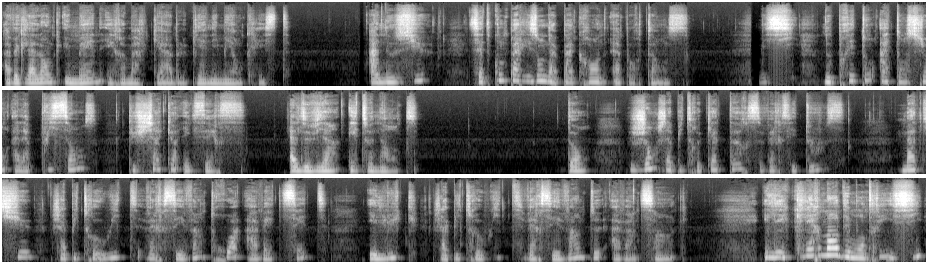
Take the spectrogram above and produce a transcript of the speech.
avec la langue humaine est remarquable, bien-aimé en Christ. À nos yeux, cette comparaison n'a pas grande importance. Mais si nous prêtons attention à la puissance que chacun exerce, elle devient étonnante. Dans Jean chapitre 14 verset 12, Matthieu chapitre 8 verset 23 à 27, et Luc chapitre 8 versets 22 à 25, il est clairement démontré ici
